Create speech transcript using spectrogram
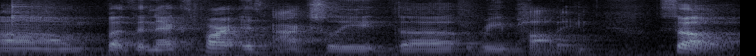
Um, but the next part is actually the repotting. So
